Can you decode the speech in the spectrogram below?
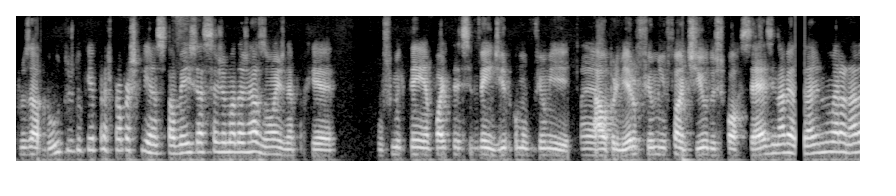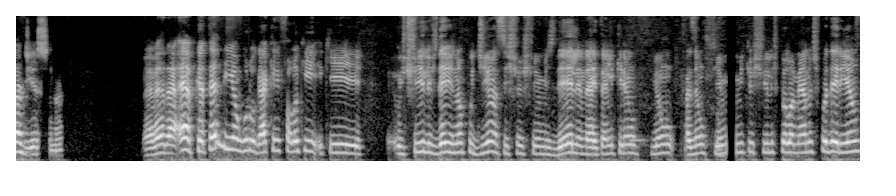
para os adultos do que para as próprias crianças. Talvez essa seja uma das razões, né? Porque um filme que tenha, pode ter sido vendido como um filme. É. Ah, o primeiro filme infantil do Scorsese, e na verdade não era nada disso, né? É verdade. É, porque até li em algum lugar que ele falou que, que os filhos dele não podiam assistir os filmes dele, né? Então ele queria um fazer um filme que os filhos pelo menos poderiam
